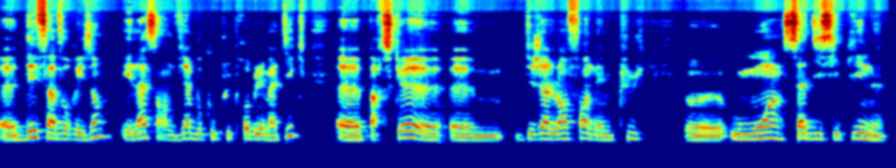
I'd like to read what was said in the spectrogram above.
défavorisant et là ça en devient beaucoup plus problématique parce que déjà l'enfant n'aime plus ou moins sa discipline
